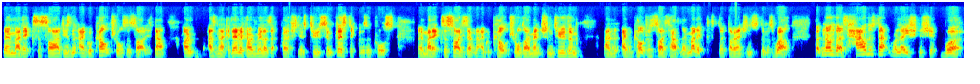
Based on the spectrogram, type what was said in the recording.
nomadic societies and agricultural societies. Now, I, as an academic, I realize that question is too simplistic because, of course, nomadic societies have an agricultural dimension to them, and agricultural societies have nomadic dimensions to them as well. But nonetheless, how does that relationship work?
